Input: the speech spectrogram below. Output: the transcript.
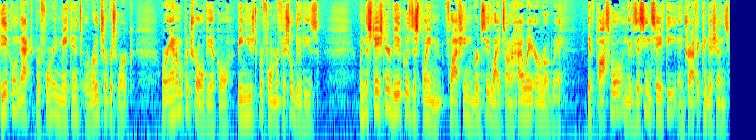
vehicle in act of performing maintenance or road service work, or animal control vehicle being used to perform official duties, when the stationary vehicle is displaying flashing emergency lights on a highway or roadway. If possible, in the existing safety and traffic conditions,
